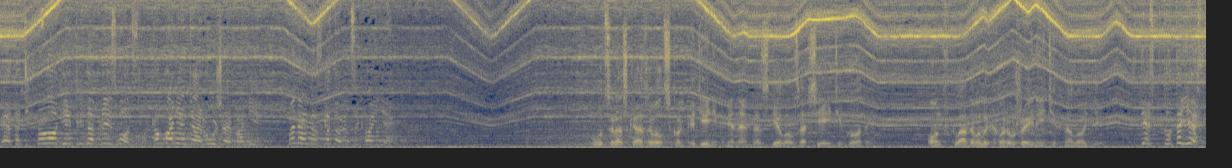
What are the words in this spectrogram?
Это технологии 3D-производства, компоненты оружия, брони. Менендес готовится к войне. Вудс рассказывал, сколько денег Менендес сделал за все эти годы. Он вкладывал их в оружейные технологии. Здесь кто-то есть!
